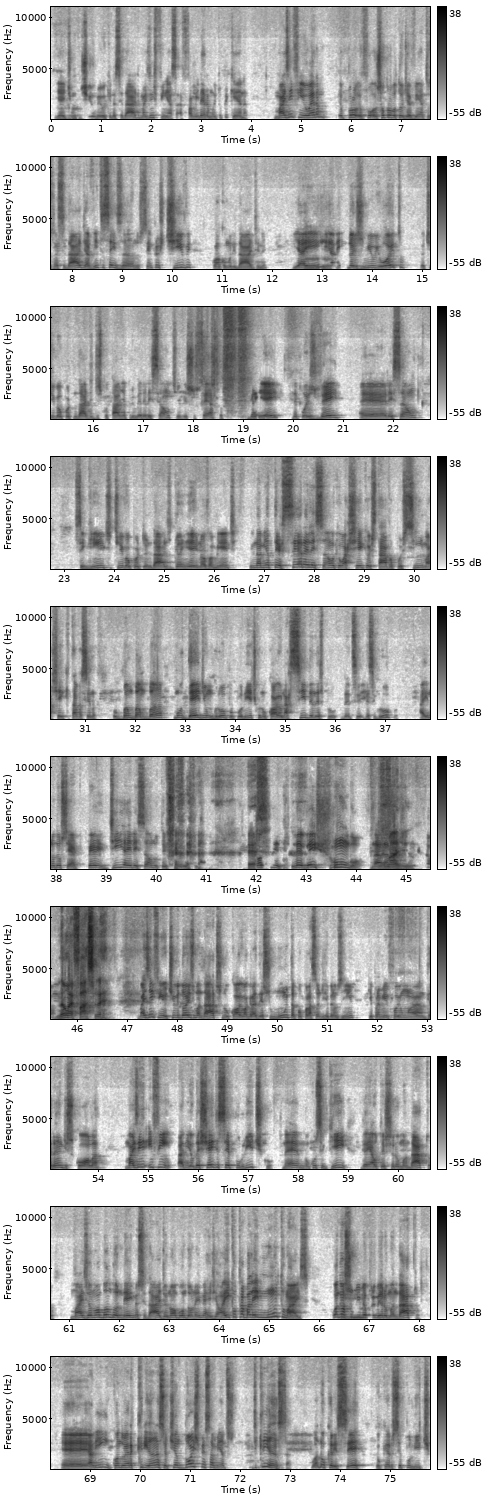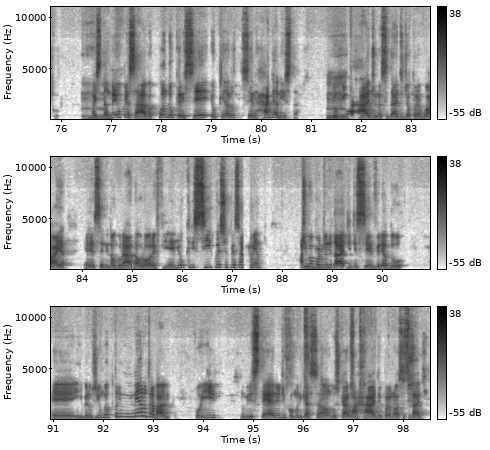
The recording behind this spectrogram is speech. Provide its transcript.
E aí tinha um uhum. tio meu aqui na cidade, mas enfim, essa, a família era muito pequena. Mas enfim, eu era eu, eu, sou promotor de eventos na cidade há 26 anos, sempre eu estive com a comunidade, né? E aí, uhum. em 2008, eu tive a oportunidade de disputar minha primeira eleição, tive sucesso, ganhei. Depois veio é, a eleição seguinte, tive a oportunidade, ganhei novamente. E na minha terceira eleição, que eu achei que eu estava por cima, achei que estava sendo o bambambam, bam, bam, mudei de um grupo político no qual eu nasci dentro desse, desse, desse grupo, aí não deu certo. Perdi a eleição no terceiro. é. Levei chumbo. Na, Imagino. Não é fácil, né? Mas, enfim, eu tive dois mandatos no qual eu agradeço muito a população de Ribeirãozinho, que para mim foi uma grande escola mas, enfim, Ari, eu deixei de ser político, né? não consegui ganhar o terceiro mandato, mas eu não abandonei minha cidade, eu não abandonei minha região. Aí que eu trabalhei muito mais. Quando eu assumi meu primeiro mandato, é, ali, quando eu era criança, eu tinha dois pensamentos de criança. Quando eu crescer, eu quero ser político. Uhum. Mas também eu pensava, quando eu crescer, eu quero ser radialista. Uhum. Eu vi hum. uma rádio na cidade de Altaraguaia, é, sendo inaugurada, a Aurora FM, eu cresci com esse pensamento. Tive a uhum. oportunidade de ser vereador é, em Ribeirãozinho, o meu primeiro trabalho foi ir no Ministério de Comunicação buscar uma rádio para nossa cidade.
